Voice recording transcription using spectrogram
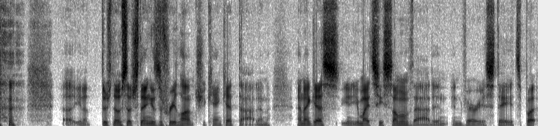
uh, you know, there's no such thing as a free lunch. You can't get that, and and I guess you, you might see some of that in, in various states. But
